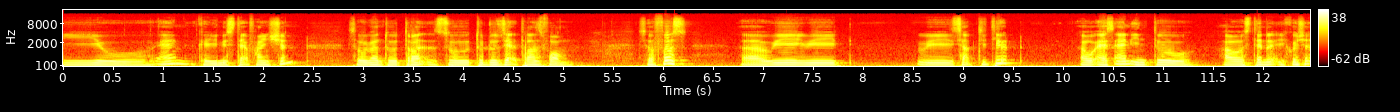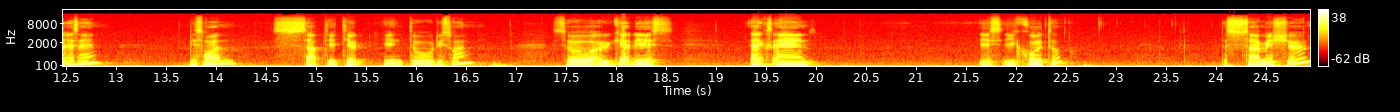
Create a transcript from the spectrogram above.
un okay unit step function. So we want to to, to do Z transform. So first uh, we we we substitute our Sn into our standard equation Sn this one substitute into this one. So what we get is xn is equal to the summation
